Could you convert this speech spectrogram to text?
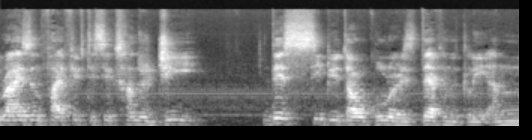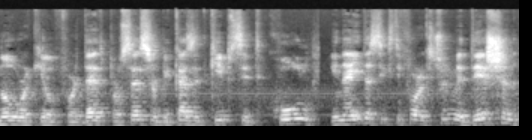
Ryzen 5 5600G this CPU tower cooler is definitely an overkill for that processor because it keeps it cool in AIDA 64 Extreme Edition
